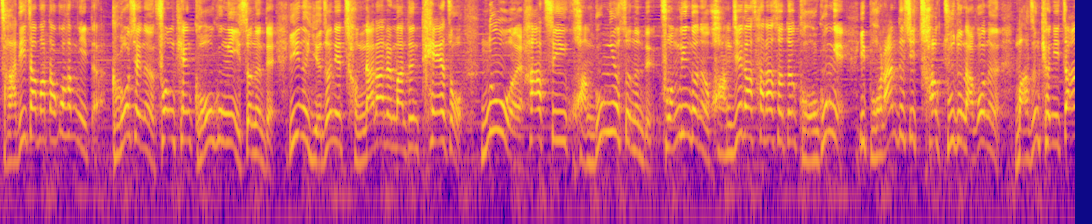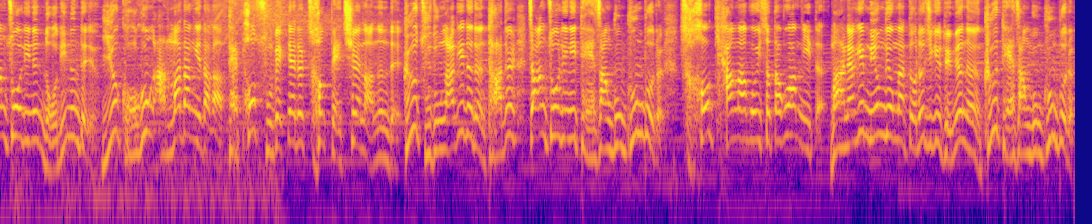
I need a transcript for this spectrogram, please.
자리 잡았다고 합니다. 그곳에는 펑텐 고궁이 있었는데 이는 예전에 청나라를 만든 태조 누얼 하츠의 황궁이었었는데 펑링거는 황제가 살았었던 고궁에 이 보란듯이 척 주둔하고는 맞은편이 짱조린을 노리는데요. 이어 고궁 앞마당에다가 대포 수백 대를 척 배치해 놨는데 그 주둥아리들은 다들 짱조린이 대장군 군 군부를 척 향하고 있었다고 합니다. 만약에 명령만 떨어지게 되면은 그 대장군 군부를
